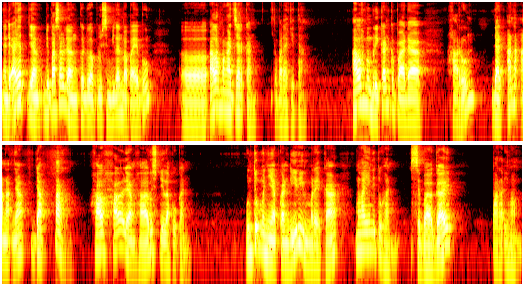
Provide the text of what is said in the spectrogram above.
Nah di ayat yang di pasal yang ke-29 Bapak Ibu eh, Allah mengajarkan kepada kita. Allah memberikan kepada Harun dan anak-anaknya daftar hal-hal yang harus dilakukan untuk menyiapkan diri mereka melayani Tuhan sebagai para imam.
